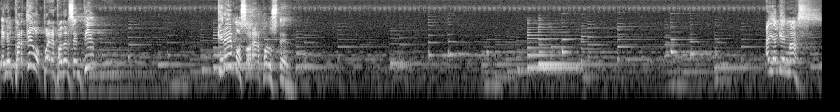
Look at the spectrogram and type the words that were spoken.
en el parqueo, puede ponerse en pie. Queremos orar por usted. ¿Hay alguien más?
